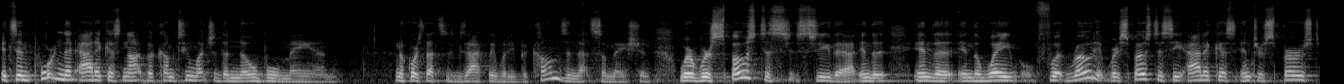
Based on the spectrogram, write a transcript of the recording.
it's important that Atticus not become too much of the noble man. And of course, that's exactly what he becomes in that summation, where we're supposed to see that in the, in the, in the way Foote wrote it. We're supposed to see Atticus interspersed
